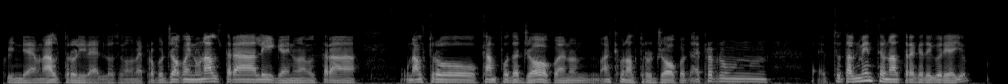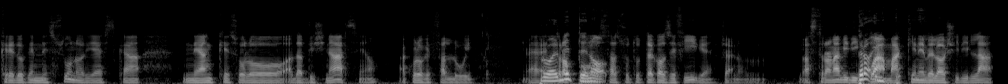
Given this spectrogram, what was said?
quindi è un altro livello secondo me, proprio gioco in un'altra lega, in un'altra, un altro campo da gioco, non, anche un altro gioco, è proprio un è totalmente un'altra categoria. Io credo che nessuno riesca neanche solo ad avvicinarsi no? a quello che fa lui. È Probabilmente no. Sta su tutte cose fighe. Cioè, non... astronavi di Però qua, in... macchine veloci di là,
